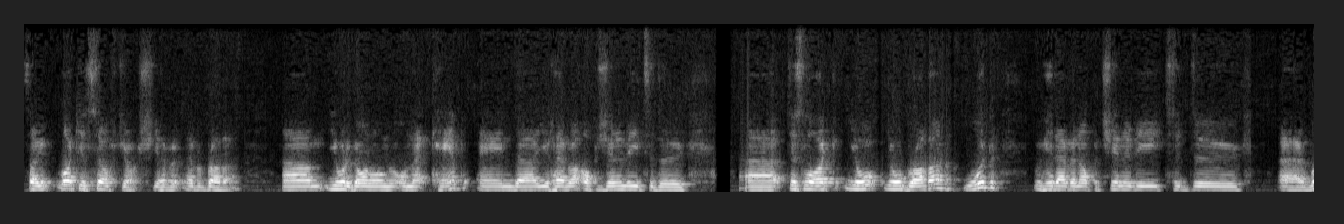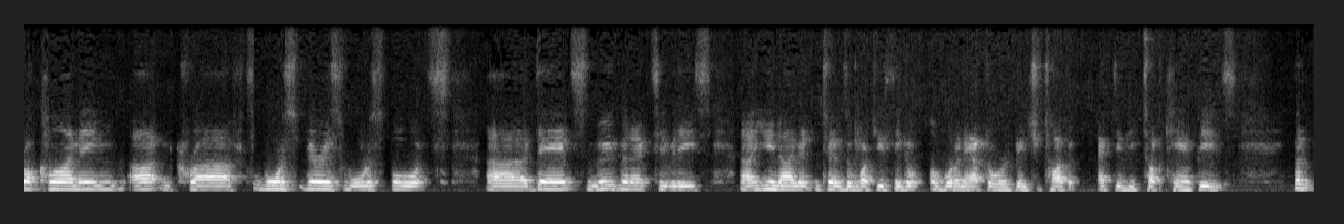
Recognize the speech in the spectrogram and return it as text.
So, like yourself, Josh, you have a, have a brother. Um, you would have gone along on that camp, and uh, you'd have an opportunity to do uh, just like your your brother would. We'd have an opportunity to do uh, rock climbing, art and craft, water, various water sports, uh, dance, movement activities, uh, you name it, in terms of what you think of, of what an outdoor adventure type activity type camp is. But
